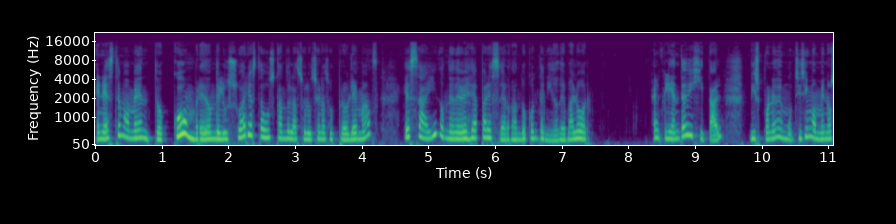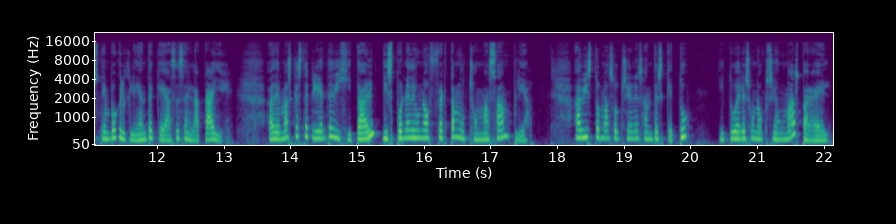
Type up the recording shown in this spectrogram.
En este momento cumbre donde el usuario está buscando la solución a sus problemas, es ahí donde debes de aparecer dando contenido de valor. El cliente digital dispone de muchísimo menos tiempo que el cliente que haces en la calle. Además que este cliente digital dispone de una oferta mucho más amplia ha visto más opciones antes que tú y tú eres una opción más para él.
